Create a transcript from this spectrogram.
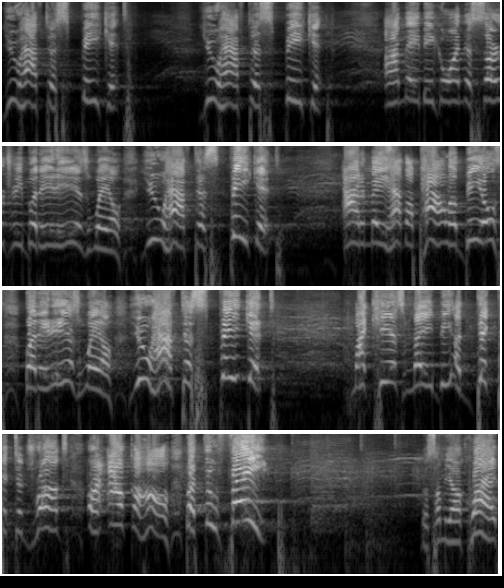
You have to speak it. You have to speak it. I may be going to surgery, but it is well. You have to speak it. I may have a pile of bills, but it is well. You have to speak it. My kids may be addicted to drugs or alcohol, but through faith. Well, some of y'all quiet.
